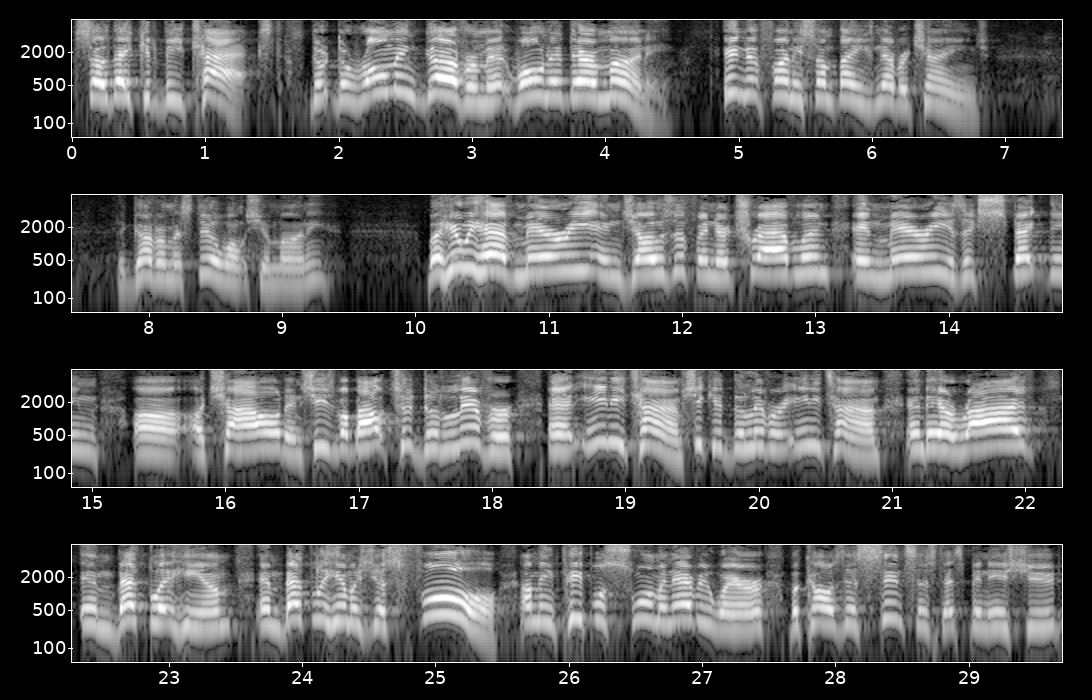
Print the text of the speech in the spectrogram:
so they could be taxed. The, the Roman government wanted their money. Isn't it funny? Some things never change. The government still wants your money. But here we have Mary and Joseph, and they're traveling, and Mary is expecting uh, a child, and she's about to deliver at any time. She could deliver any time. And they arrive in Bethlehem, and Bethlehem is just full. I mean, people swarming everywhere because this census that's been issued.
